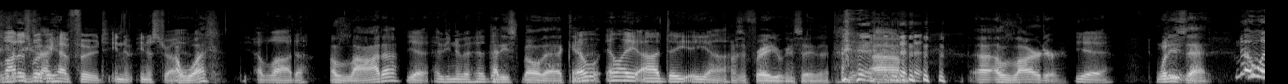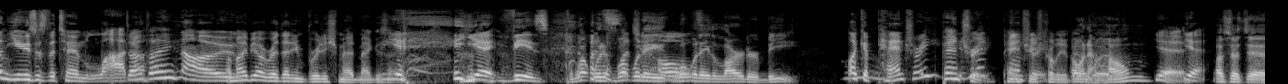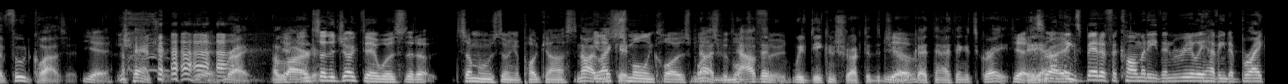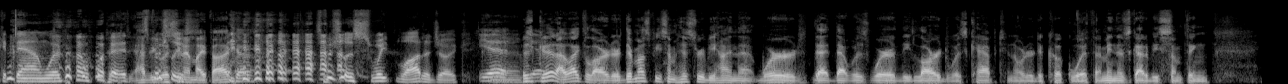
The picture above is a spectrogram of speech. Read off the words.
Larder's where we have food in in Australia. A what? A larder. A larder? Yeah. Have you never heard that? How do you spell that? I, can't, L L A R D E I R. was afraid you were going to say that. um, uh, a larder. Yeah. What is that? No one uses the term larder. Don't they? No. Or maybe I read that in British Mad Magazine. yeah, yeah, Viz. What would Such what would an a old- what would a larder be? like a pantry? Pantry. isn't it? Pantry is probably a better Oh, in a word. home? Yeah. Yeah. Oh, so it's a food closet. Yeah. A pantry. Yeah. Right. A Yeah, larder. And so the joke there was that uh, someone was doing a podcast No, I in like a it. small enclosed place No, with now lots that of food. we've deconstructed the Yeah. joke, I think I think it's great. Yeah, it's great. Nothing's better for comedy than really having to break it down word by word. Have you Especially listened to if- my podcast? Especially a sweet larder joke. Yeah. It's good. I like larder. There must be some history behind that word. That that was where the lard was kept in order to cook with. I mean, there's got to be something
